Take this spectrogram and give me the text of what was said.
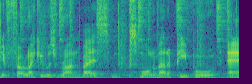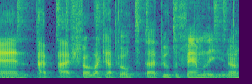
It felt like it was run by a sm- small amount of people, and I, I felt like I built I built a family. You know,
